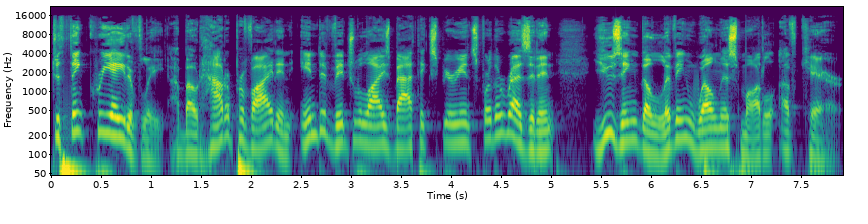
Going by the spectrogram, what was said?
to think creatively about how to provide an individualized bath experience for the resident using the living wellness model of care.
